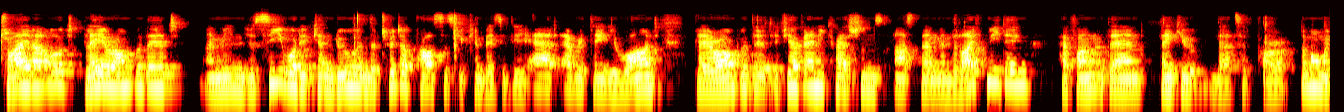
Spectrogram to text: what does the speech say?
try it out, play around with it. I mean, you see what you can do in the Twitter process. You can basically add everything you want, play around with it. If you have any questions, ask them in the live meeting. Have fun with that. Thank you. That's it for the moment.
